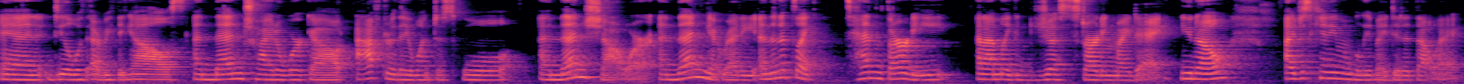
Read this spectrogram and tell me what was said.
and deal with everything else and then try to work out after they went to school and then shower and then get ready. And then it's like 10:30 and I'm like just starting my day, you know? I just can't even believe I did it that way.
